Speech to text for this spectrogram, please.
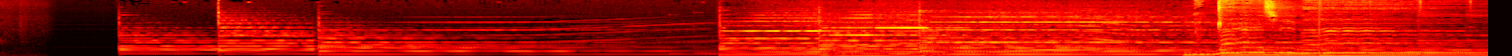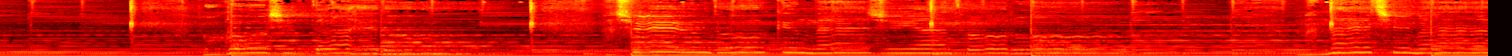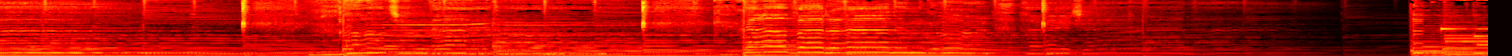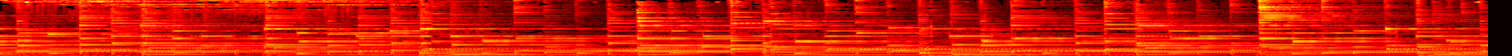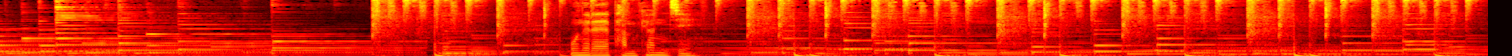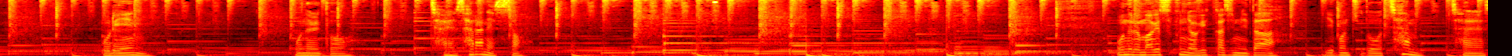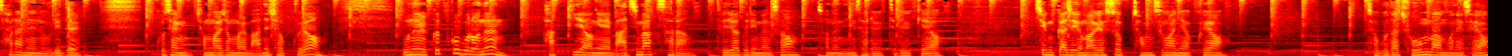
반편지. 우린 오늘도 잘 살아냈어. 오늘 음악의 숲은 여기까지입니다. 이번 주도 참 잘 살아낸 우리들 고생 정말 정말 많으셨고요. 오늘 끝곡으로는 박기영의 마지막 사랑 들려드리면서 저는 인사를 드릴게요. 지금까지 음악의 숲 정승환이었고요. 저보다 좋은 밤 보내세요.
